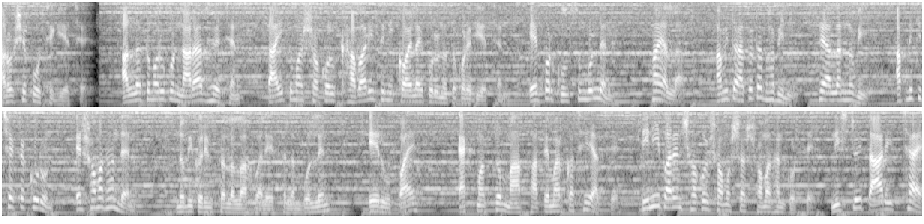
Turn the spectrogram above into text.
আরশে পৌঁছে গিয়েছে। আল্লাহ তোমার উপর নারাজ হয়েছেন। তাই তোমার সকল খাবারই তিনি কয়লায় পরিণত করে দিয়েছেন। এরপর কুলসুম বললেন, হায় আল্লাহ, আমি তো এতটা ভাবিনি। হে আল্লাহ নবী, আপনি কিছু একটা করুন, এর সমাধান দেন। নবী করিম সাল্লাহ আলাইসাল্লাম বললেন, এর উপায় একমাত্র মা ফাতেমার কাছেই আছে। তিনি পারেন সকল সমস্যার সমাধান করতে। নিশ্চয়ই তার ইচ্ছায়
